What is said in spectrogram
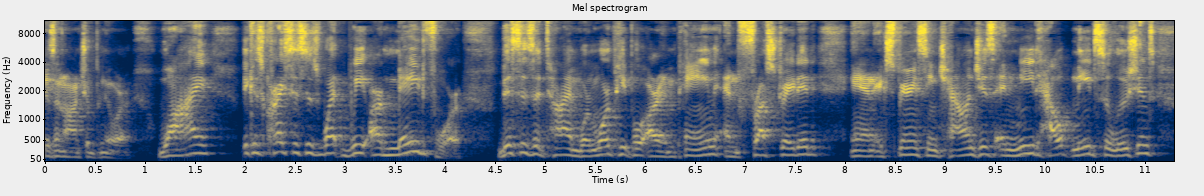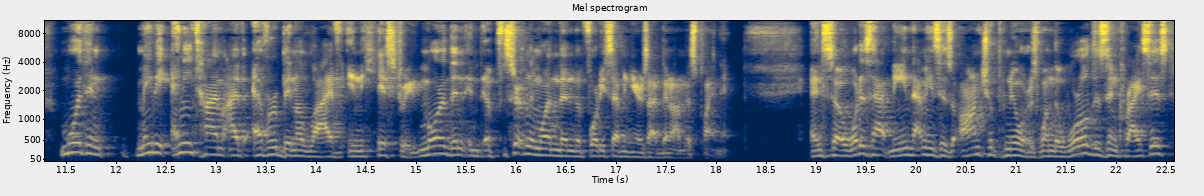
as an entrepreneur. Why? Because crisis is what we are made for. This is a time where more people are in pain and frustrated and experiencing challenges and need help, need solutions more than maybe any time I've ever been alive in history, more than certainly more than the 47 years I've been on this planet. And so, what does that mean? That means as entrepreneurs, when the world is in crisis,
